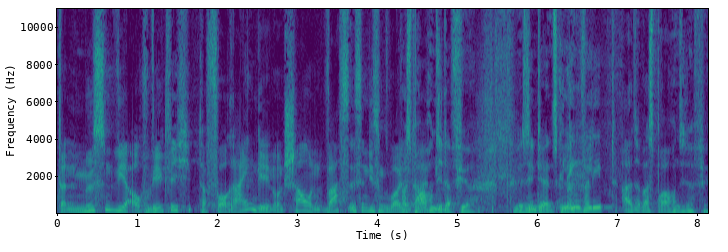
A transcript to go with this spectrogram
dann müssen wir auch wirklich davor reingehen und schauen, was ist in diesem Gebäude Was enthalten. brauchen Sie dafür? Wir sind ja ins Gelingen verliebt. Also, was brauchen Sie dafür?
